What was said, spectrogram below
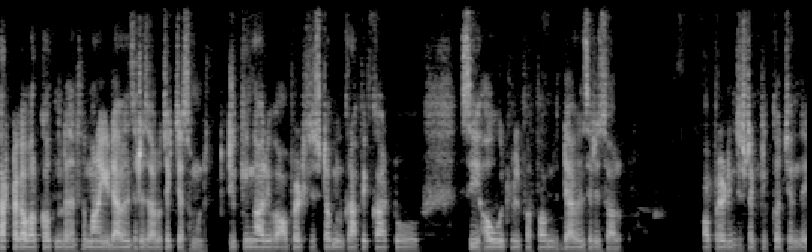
కరెక్ట్గా వర్క్ అవుతుంది లేదంటే మనం ఈ డావెన్స్ రిజాల్వ్ చెక్ చేస్తాం. Clicking our operating system graphic card to see how it will perform DaVinci Resolve operating system click వచ్చింది.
